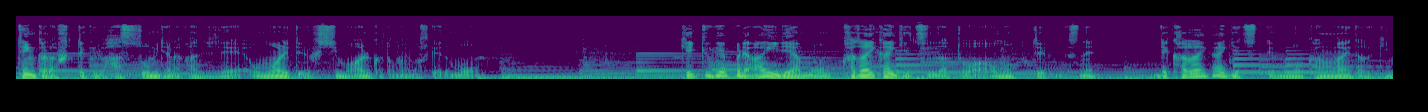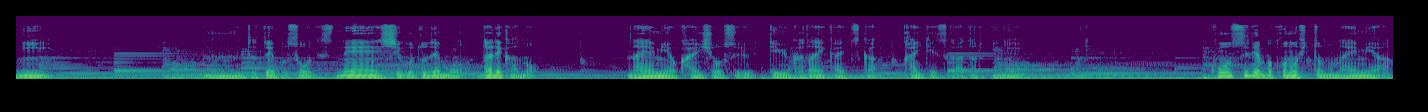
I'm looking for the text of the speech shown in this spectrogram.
天から降ってくる発想みたいな感じで思われてる節もあるかと思いますけれども結局やっぱりアイデアも課題解決だとは思ってるんですね。で課題解決っていうものを考えた時にうん例えばそうですね。仕事でも誰かの悩みを解消するっていう課題解決が解決があった時にこうすればこの人の悩みは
